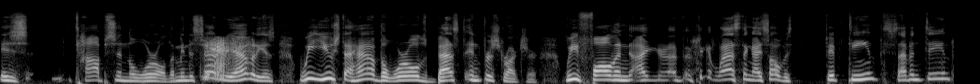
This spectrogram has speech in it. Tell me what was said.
is tops in the world. I mean, the sad reality is we used to have the world's best infrastructure. We've fallen. I, I think the last thing I saw was 15th, 17th,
